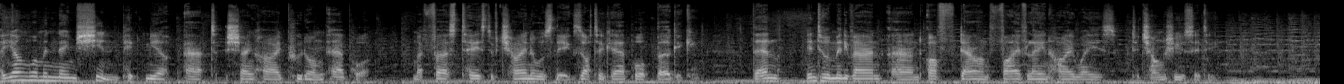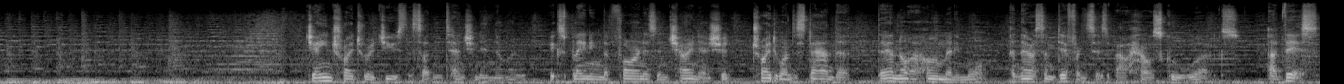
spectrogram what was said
A young woman named Shin picked me up at Shanghai Pudong Airport. My first taste of China was the exotic airport Burger King. Then into a minivan and off down five lane highways to Changshu City. Jane tried to reduce the sudden tension in the room, explaining that foreigners in China should try to understand that they are not at home anymore, and there are some differences about how school works. At this,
